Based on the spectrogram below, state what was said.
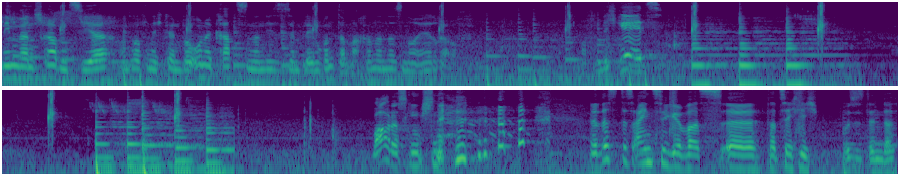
nehmen wir einen Schraubenzieher und hoffentlich können wir ohne Kratzen dann dieses Emblem runter machen und das neue drauf. Hoffentlich geht's! Wow, das ging schnell. ja, das ist das Einzige, was äh, tatsächlich... Wo ist es denn das?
